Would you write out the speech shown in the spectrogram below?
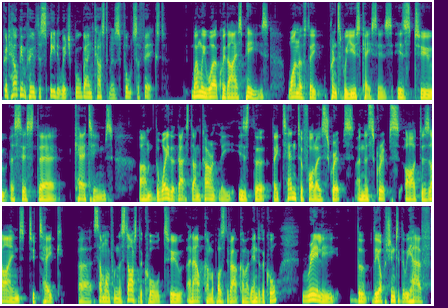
could help improve the speed at which broadband customers' faults are fixed. When we work with ISPs, one of the principal use cases is to assist their care teams. Um, the way that that's done currently is that they tend to follow scripts, and the scripts are designed to take uh, someone from the start of the call to an outcome, a positive outcome at the end of the call. Really, the the opportunity that we have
